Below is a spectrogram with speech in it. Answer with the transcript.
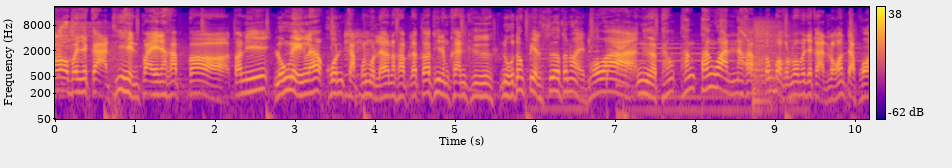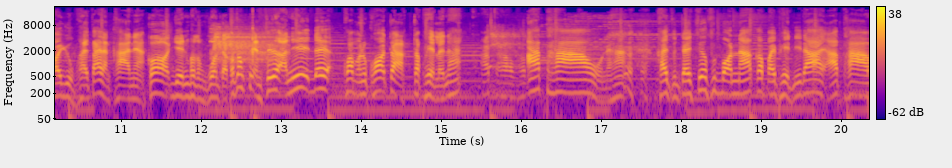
ก็บรรยากาศที่เห็นไปนะครับ ก็ตอนนี้หลงเหลงแล้วคนกลับกันหมดแล้วนะครับ แล้วก็ที่สำคัญคือหนูต้องเปลี่ยนเสื้อซะหน่อยเพราะว่าเหงื่อทั้งทั้งทั้งวันนะครับต้องบอกกันว่าบรรยากาศร้อนแต่พออยู่ภายใต้หลังคาเนี่ยก็เย็นพอสมควรแต่ก็ต้องเปลี่ยนเสื้ออันนี้ได้ความอนุเคราะห์จากจากเพจอะไรนะฮะ อาร์ตทาวน์ครับ อาร์ตทาวนะฮะ ใครสนใจเสื้อฟุตบอลนะ ก็ไปเพจนี้ได้อาร์ตทาว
